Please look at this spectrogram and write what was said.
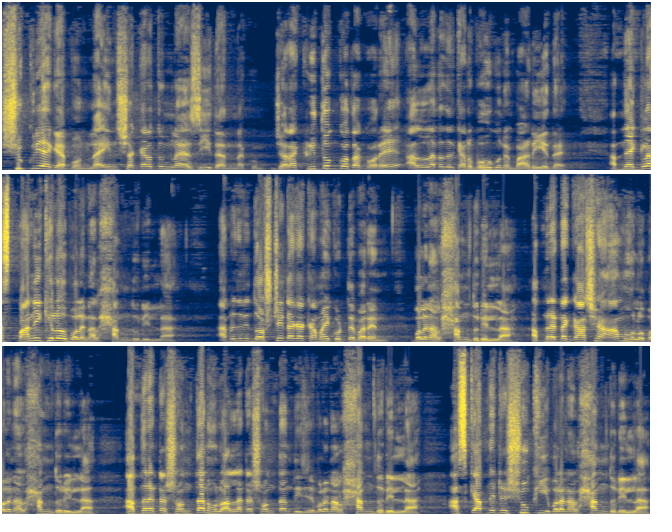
শুক্রিয়া জ্ঞাপন। লাইন শাকারাতুম লাজিদান্নাকুম যারা কৃতজ্ঞতা করে, আল্লাহ তাদেরকে আরও বহুগুণে বাড়িয়ে দেয়। আপনি এক গ্লাস পানি খেলেও বলেন, আলহামদুলিল্লাহ। আপনি যদি দশটি টাকা কামাই করতে পারেন, বলেন আলহামদুলিল্লাহ। আপনার একটা গাছে আম হলো, বলেন আলহামদুলিল্লাহ। আপনার একটা সন্তান হলো, আল্লাহ একটা সন্তান দিয়েছে, বলেন আলহামদুলিল্লাহ। আজকে আপনি একটু সুখী, বলেন আলহামদুলিল্লাহ।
